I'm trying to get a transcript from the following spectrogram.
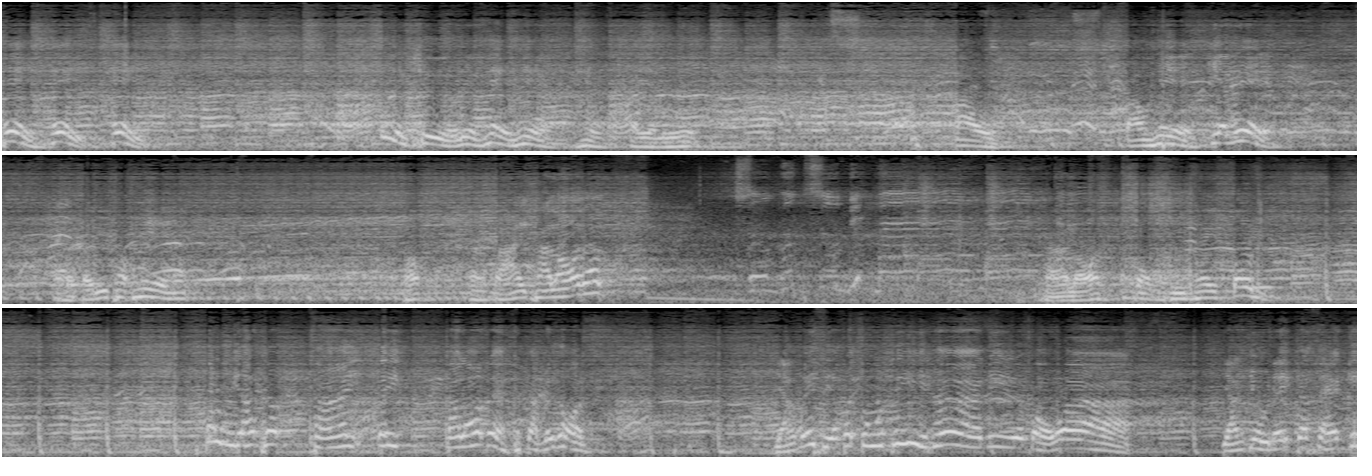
เฮ้เฮ้เฮ้เรียกชื่อเรียกเฮ้เฮ้เฮ้ใครจะรู้เป่าเป่าเฮ้เกียร์เฮ้แต่ตอนนี้ท็อปเฮ้นะท็อปทายคาร์ลอสครับคาร์ลอสส่งคืนให้ต้น ยัดครับซ้ายติดคาร์ลอสเนี่ยจับไว้ก่อน ยังไม่เสียประตูที่ 5 นี่บอกว่า ยังอยู่ในกระแสเก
